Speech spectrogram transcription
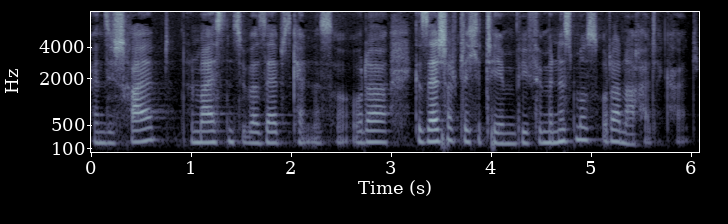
Wenn sie schreibt, dann meistens über Selbstkenntnisse oder gesellschaftliche Themen wie Feminismus oder Nachhaltigkeit.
